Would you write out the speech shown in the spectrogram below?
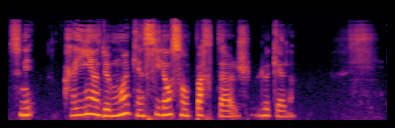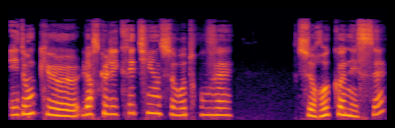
ce n'est rien de moins qu'un silence en partage, le câlin. Et donc, euh, lorsque les chrétiens se retrouvaient, se reconnaissaient,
